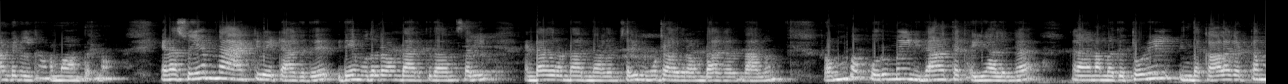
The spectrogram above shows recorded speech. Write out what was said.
ஆண்டுகள் கவனமாக வந்துடணும். ஏன்னா சுயம் தான் ஆக்டிவேட் ஆகுது. இதே முதல் ரவுண்டாக இருக்குதாலும் சரி ரெண்டாவது ரவுண்டாக இருந்தாலும் சரி மூன்றாவது ரவுண்டாக இருந்தாலும் ரொம்ப பொறுமை நிதானத்தை கையாளுங்க. நம்மளுக்கு தொழில் இந்த காலகட்டம்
